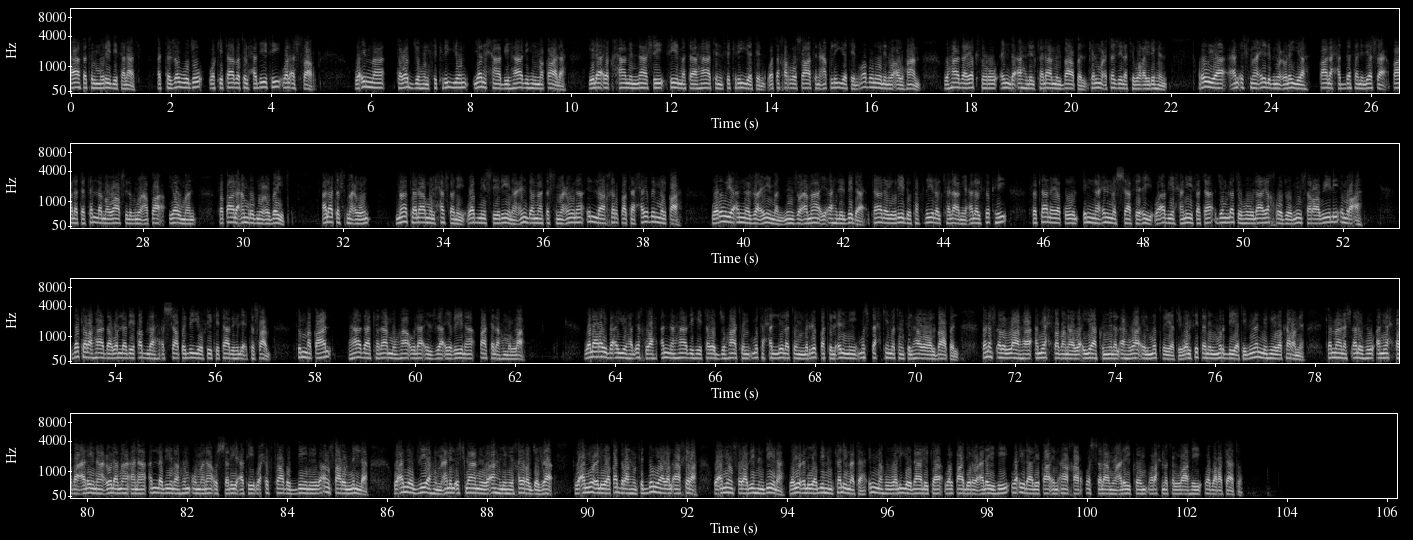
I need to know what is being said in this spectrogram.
آفة المريد ثلاث. التزوج وكتابة الحديث والأسفار. وإما توجه فكري ينحى بهذه المقالة إلى إقحام الناس في متاهات فكرية وتخرصات عقلية وظنون وأوهام وهذا يكثر عند أهل الكلام الباطل كالمعتزلة وغيرهم. روي عن إسماعيل بن علية قال حدثني اليسع قال تكلم واصل بن عطاء يوما فقال عمرو بن عبيد ألا تسمعون؟ ما كلام الحسن وابن سيرين عندما تسمعون إلا خرقة حيض ملقاه. وروي أن زعيما من زعماء أهل البدع كان يريد تفضيل الكلام على الفقه فكان يقول إن علم الشافعي وأبي حنيفة جملته لا يخرج من سراويل امرأة. ذكر هذا والذي قبله الشاطبي في كتابه الاعتصام ثم قال هذا كلام هؤلاء الزائغين قاتلهم الله. ولا ريب أيها الإخوة أن هذه توجهات متحللة من رقة العلم مستحكمة في الهوى والباطل. فنسأل الله أن يحفظنا وإياكم من الأهواء المطغية والفتن المردية بمنه وكرمه. كما نسأله أن يحفظ علينا علماءنا الذين هم أمناء الشريعة وحفاظ الدين وأنصار الملة. وأن يجزيهم عن الإسلام وأهله خير الجزاء وأن يعلي قدرهم في الدنيا والآخرة وأن ينصر بهم دينه ويعلي بهم كلمته. إنه ولي ذلك والقادر عليه وإلى لقاء آخر. والسلام عليكم ورحمة الله وبركاته.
